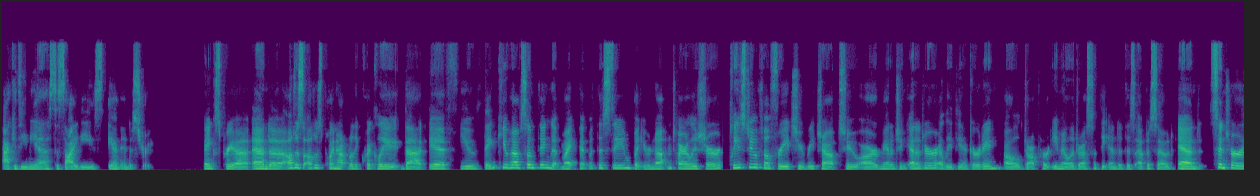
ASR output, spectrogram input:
academia, societies, and industry. Thanks, Priya. And uh, I'll just I'll just point out really quickly that if you think you have something that might fit with this theme, but you're not entirely sure, please do feel free to reach out to our managing editor, Alethea Gerding. I'll drop her email address at the end of this episode and send her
